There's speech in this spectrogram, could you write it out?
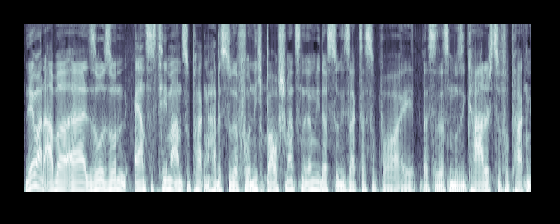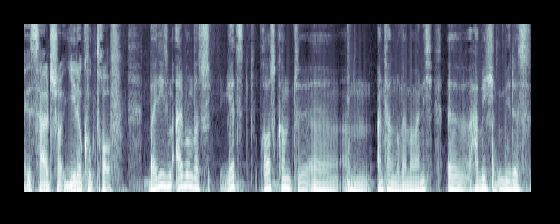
Nee, Mann, aber äh, so, so ein ernstes Thema anzupacken, hattest du davor nicht Bauchschmerzen irgendwie, dass du gesagt hast, so, boah, ey, dass du das musikalisch zu verpacken, ist halt schon, jeder guckt drauf. Bei diesem Album, was jetzt rauskommt, äh, am Anfang November meine ich, äh, habe ich mir das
